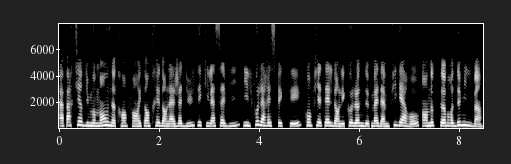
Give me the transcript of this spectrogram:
À partir du moment où notre enfant est entré dans l'âge adulte et qu'il a sa vie, il faut la respecter, confiait-elle dans les colonnes de Madame Figaro, en octobre 2020.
